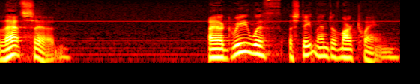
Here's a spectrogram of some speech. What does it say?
That said, I agree with a statement of Mark Twain.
